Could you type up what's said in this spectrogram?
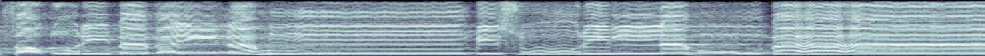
فضرب بينهم بسور له باب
